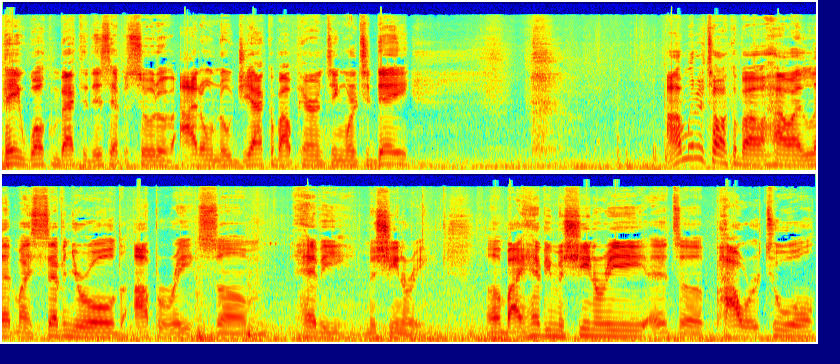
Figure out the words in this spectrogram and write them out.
Hey, welcome back to this episode of I Don't Know Jack About Parenting, where today I'm going to talk about how I let my seven year old operate some heavy machinery. Uh, by heavy machinery, it's a power tool.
